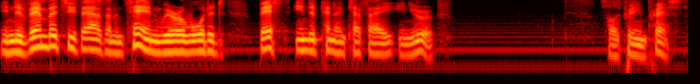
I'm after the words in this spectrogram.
In November 2010, we were awarded best independent cafe in Europe. So I was pretty impressed.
